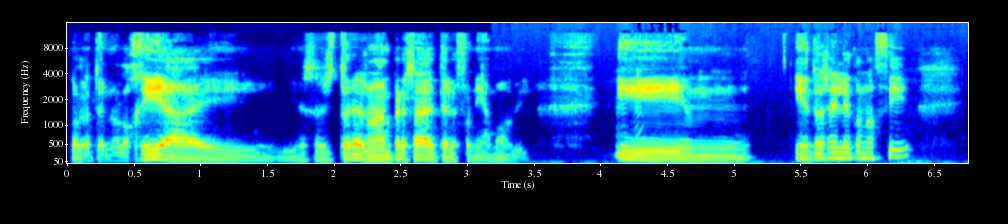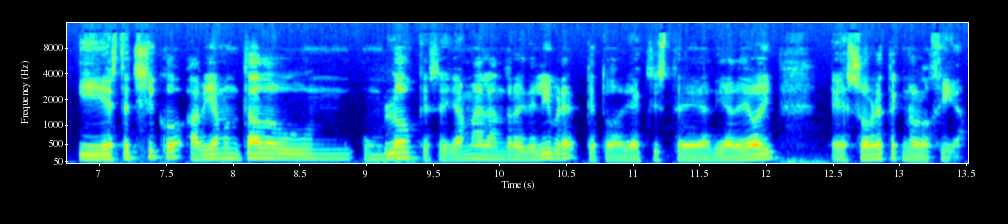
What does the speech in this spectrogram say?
con la tecnología y, esas historias, una empresa de telefonía móvil. y, y entonces ahí le conocí y este chico había montado un, blog que se llama El Android Libre, que todavía existe a día de hoy, eh, sobre tecnología.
